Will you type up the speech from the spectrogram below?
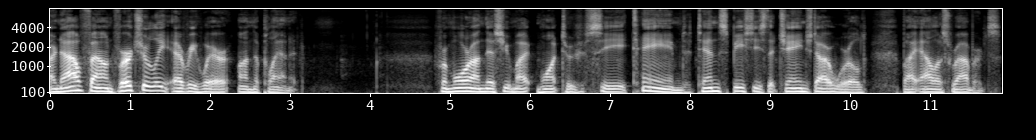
are now found virtually everywhere on the planet. For more on this, you might want to see Tamed 10 Species That Changed Our World by Alice Roberts.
